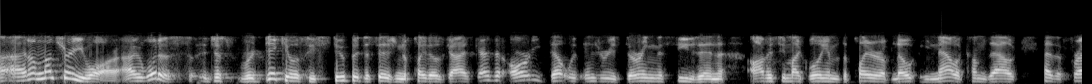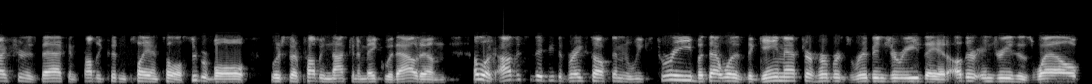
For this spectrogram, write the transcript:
I'm not sure you are. I would have just ridiculously stupid decision to play those guys, guys that already dealt with injuries during the season. Obviously, Mike Williams, the player of note, who now it comes out has a fracture in his back and probably couldn't play until a Super Bowl, which they're probably not going to make without him. And look, obviously they beat the brakes off them in week three, but that was the game after Herbert's rib injury. They had other injuries as well.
